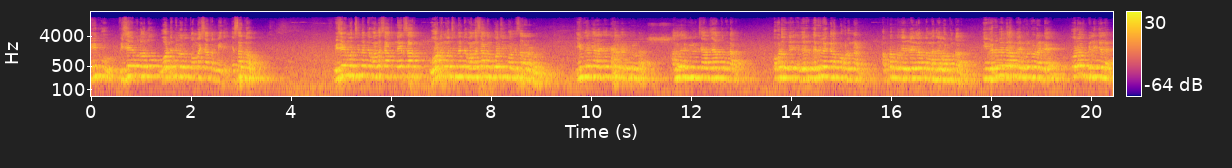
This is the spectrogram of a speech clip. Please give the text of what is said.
మీకు విజయములోను ఓటమిలోను తొంభై శాతం మీదే. ఎస్ నో విజయం వచ్చిందంటే వంద శాతం నేను సార్ ఓటమి వచ్చిందంటే వంద శాతం కోచింగ్ వంద సార్ అనుకోండి ఈ విధంగా రకరకాల వ్యక్తులు ఉంటారు. అందుకని మీరు చాలా జాగ్రత్తగా ఉంటారు ఒకడు వెర్రి వెర్రి వెంకలప్ప ఒకడు ఉన్నాడు. అప్పుడప్పుడు వెర్రి వెంకలప్ప మధ్యలో పడుతుంటారు ఈ వెర్రి వెంకలప్ప ఎటువంటి అంటే ఓ రోజు పెళ్ళికి వెళ్ళాడు.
